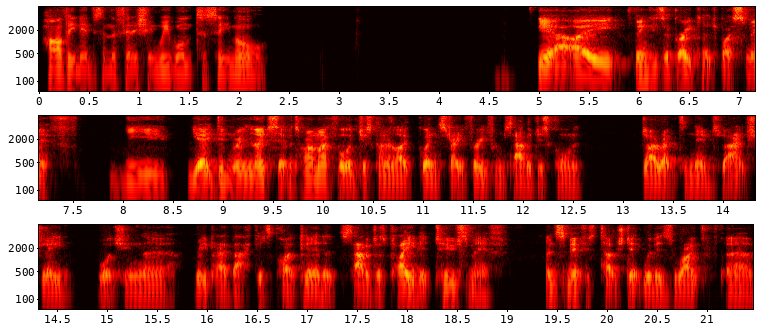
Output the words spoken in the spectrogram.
Harvey Knibbs and the finishing we want to see more. Yeah, I think it's a great touch by Smith. You, yeah, didn't really notice it at the time. I thought it just kind of like went straight through from Savage's corner direct to Knibbs, but actually watching the replay back, it's quite clear that Savage has played it to Smith, and Smith has touched it with his right uh,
